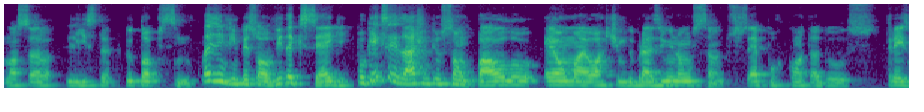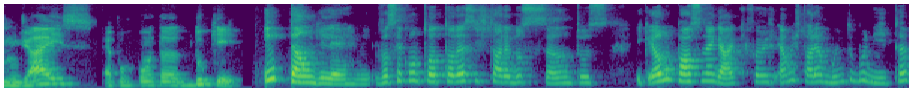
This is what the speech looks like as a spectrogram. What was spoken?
nossa lista do top 5. Mas enfim, pessoal, vida que segue. Por que, vocês acham que o São Paulo é o maior time do Brasil e não o Santos? É por conta dos três mundiais? É por conta do quê? Então, Guilherme, você contou toda essa história do Santos e eu não posso negar que foi, é uma história muito bonita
